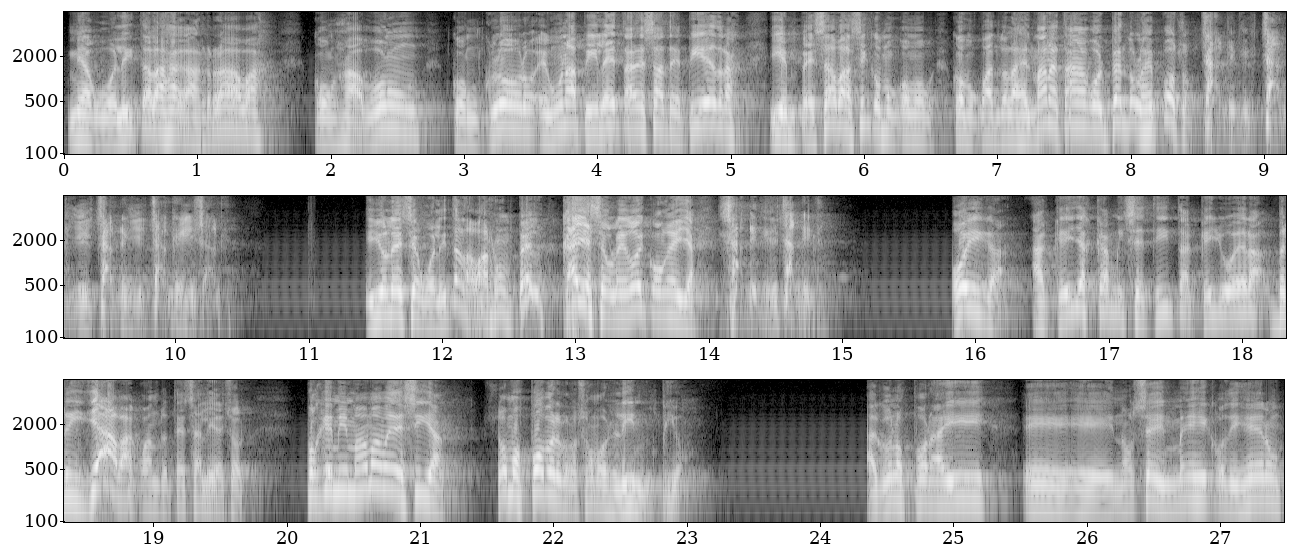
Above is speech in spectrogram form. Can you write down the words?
mi abuelita las agarraba con jabón, con cloro, en una pileta de esas de piedra y empezaba así como, como, como cuando las hermanas estaban golpeando a los esposos. Y yo le decía, abuelita, la va a romper, cállese o le doy con ella. Oiga, aquellas camisetitas que yo era, brillaba cuando usted salía del sol. Porque mi mamá me decía, somos pobres pero somos limpios. Algunos por ahí, eh, eh, no sé, en México dijeron,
